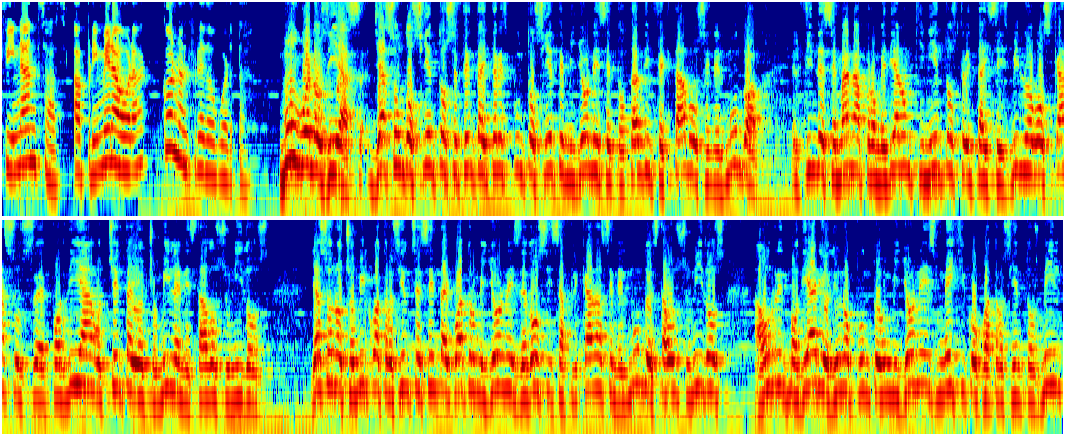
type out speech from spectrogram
Finanzas a primera hora con Alfredo Huerta. Muy buenos días. Ya son 273.7 millones el total de infectados en el mundo. El fin de semana promediaron 536 mil nuevos casos eh, por día, 88 mil en Estados Unidos. Ya son 8.464 millones de dosis aplicadas en el mundo. Estados Unidos a un ritmo diario de 1.1 millones, México 400 mil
